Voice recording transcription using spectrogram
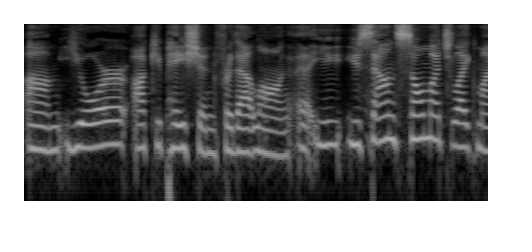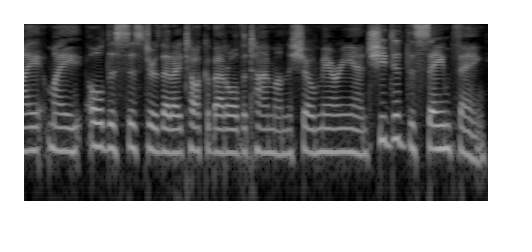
um, your occupation for that long. Uh, you you sound so much like my my oldest sister that I talk about all the time on the show, Marianne. She did the same thing,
